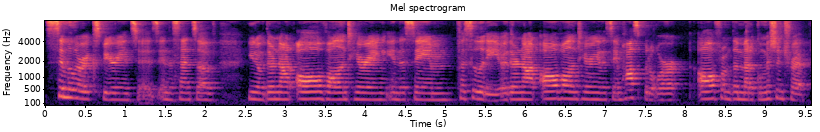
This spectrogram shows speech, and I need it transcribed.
similar experiences in the sense of, you know, they're not all volunteering in the same facility or they're not all volunteering in the same hospital or all from the medical mission trip,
